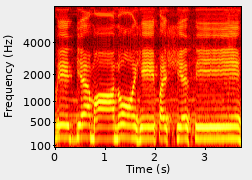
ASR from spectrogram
विद्यमानो हि पश्यसि।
